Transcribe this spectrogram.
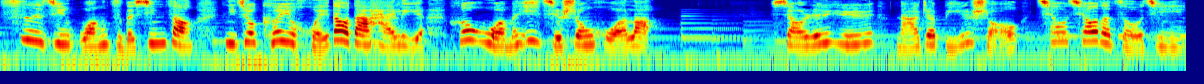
刺进王子的心脏，你就可以回到大海里和我们一起生活了。小人鱼拿着匕首，悄悄地走进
